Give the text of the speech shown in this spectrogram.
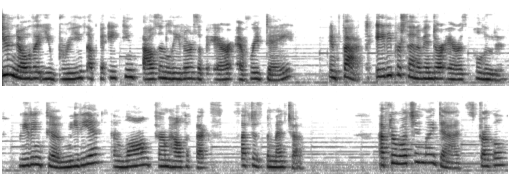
you know that you breathe up to 18,000 liters of air every day? In fact, 80% of indoor air is polluted, leading to immediate and long term health effects such as dementia. After watching my dad struggle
